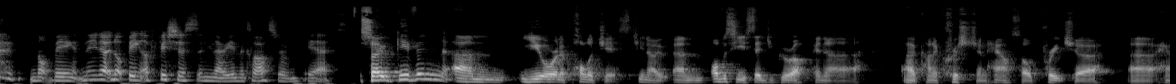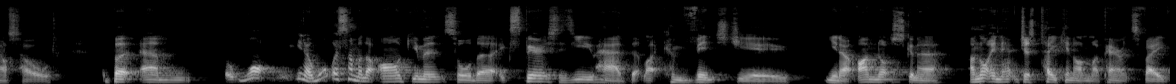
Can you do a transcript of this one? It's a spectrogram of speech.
not being, you know, not being officious and, you know, in the classroom. Yeah. So given um, you're an apologist, you know, um, obviously you said you grew up in a, a kind of Christian household, preacher uh, household, but um, what you know what were some of the arguments or the experiences you had that like convinced you you know i'm not just gonna i'm not in, just taking on my parents faith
